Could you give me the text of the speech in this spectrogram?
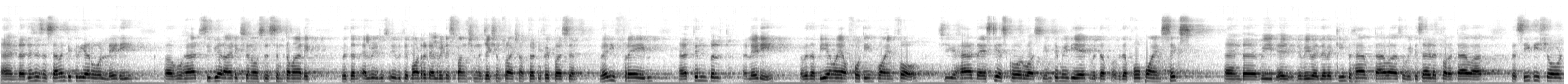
And this is a 73 year old lady who had severe aortic stenosis symptomatic with an LV, with a moderate LV dysfunction, ejection fraction of 35%, very frail and a thin built lady with a BMI of 14.4. She had the STS score was intermediate with a, with a 4.6 and uh, we, uh, we were, they were keen to have TAVR, so we decided for a TAVR. The CT showed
